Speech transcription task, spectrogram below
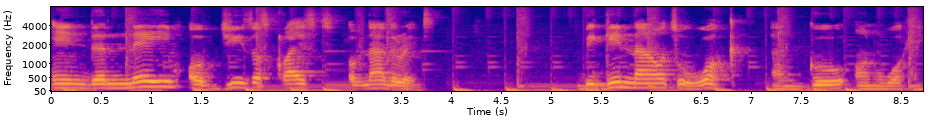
In the name of Jesus Christ of Nazareth, begin now to walk and go on walking.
